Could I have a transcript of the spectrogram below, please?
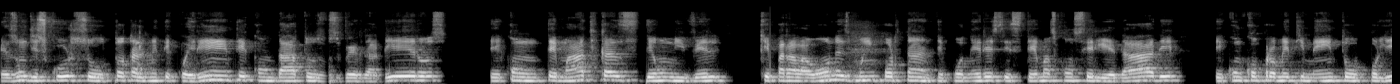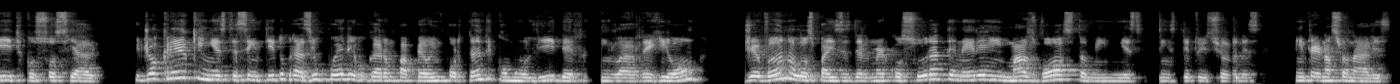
é um discurso totalmente coerente, com dados verdadeiros, e com temáticas de um nível que para a ONU é muito importante, poner esses temas com seriedade e com comprometimento político, social. E eu creio que, em este sentido, o Brasil pode jogar um papel importante como líder na região, levando a los países do Mercosul a terem mais voz também nessas instituições internacionais.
